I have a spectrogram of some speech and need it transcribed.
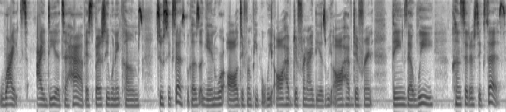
right idea to have, especially when it comes to success. Because again, we're all different people. We all have different ideas. We all have different things that we consider success.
